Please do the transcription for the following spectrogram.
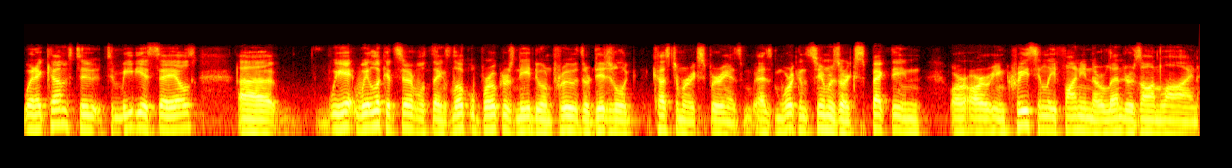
when it comes to to media sales, uh, we we look at several things. Local brokers need to improve their digital customer experience as more consumers are expecting or are increasingly finding their lenders online.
